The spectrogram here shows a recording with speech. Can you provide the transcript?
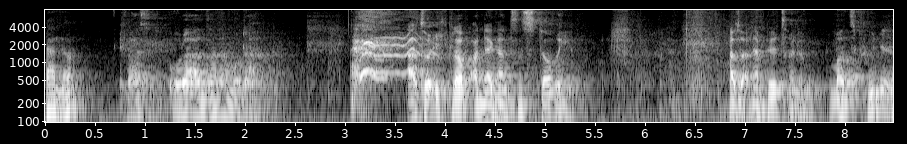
Ja, ne? Ich weiß nicht. Oder an seiner Mutter. Also ich glaube an der ganzen Story. Also an der Bildzeitung. Du meinst, Kühne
